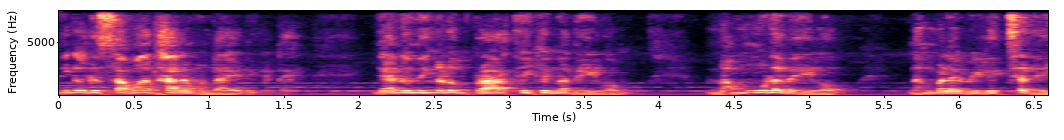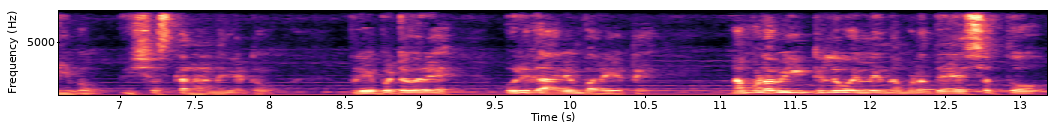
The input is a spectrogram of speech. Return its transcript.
നിങ്ങൾക്ക് സമാധാനം ഉണ്ടായിരിക്കട്ടെ ഞാനും നിങ്ങളും പ്രാർത്ഥിക്കുന്ന ദൈവം നമ്മുടെ ദൈവം നമ്മളെ വിളിച്ച ദൈവം വിശ്വസ്തനാണ് കേട്ടോ. പ്രിയപ്പെട്ടവരെ ഒരു കാര്യം പറയട്ടെ. നമ്മുടെ വീട്ടിലോ അല്ലെ നമ്മുടെ ദേശത്തോ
